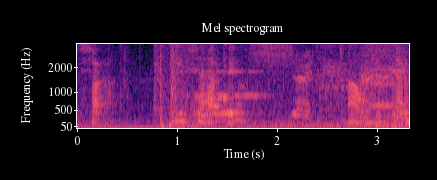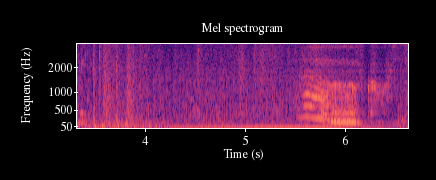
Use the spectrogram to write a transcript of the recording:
Shut up. You shut up too. Oh, shit! Oh, you've gotta be. Oh, of course.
